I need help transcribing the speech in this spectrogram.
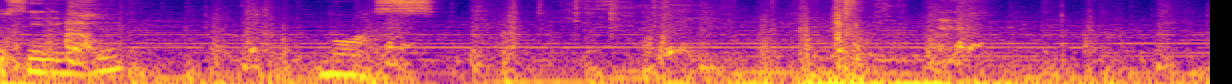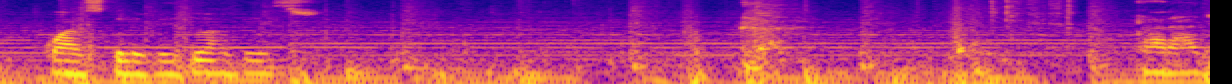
tô sem energia. Nossa. Quase que eu levei duas vezes. Caralho.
